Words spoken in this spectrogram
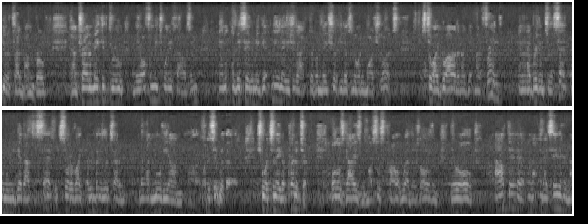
you know, time I'm broke, and I'm trying to make it through, and they offer me 20000 and, and they say to me, get me an Asian actor, but make sure he doesn't know any martial arts. So I go out and I get my friend, and I bring him to the set. And when we get out to set, it's sort of like everybody looks at him. That movie, um, uh, what is it with uh, Schwarzenegger, Predator? All those guys with muscles, Carl Weathers, all of them, they're all out there. And I, and I say to him,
